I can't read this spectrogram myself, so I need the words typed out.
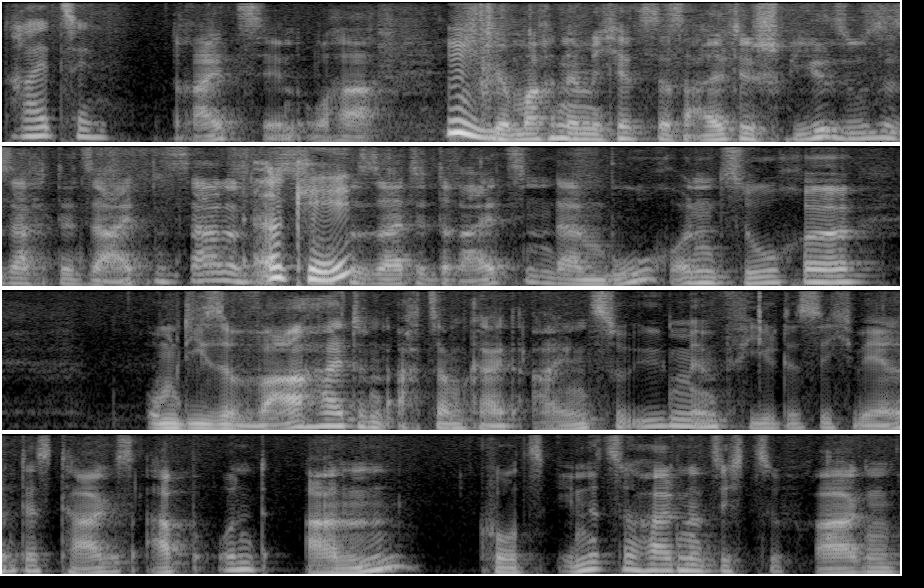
13. 13, oha. Hm. Wir machen nämlich jetzt das alte Spiel. Suse sagt eine Seitenzahl und ich Okay. suche Seite 13 in deinem Buch und suche, um diese Wahrheit und Achtsamkeit einzuüben, empfiehlt es sich während des Tages ab und an kurz innezuhalten und sich zu fragen,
